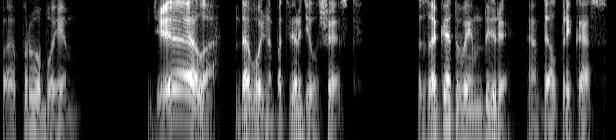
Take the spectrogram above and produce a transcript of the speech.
попробуем. «Дело!» — довольно подтвердил Шест. «Закатываем дыры», — отдал приказ.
